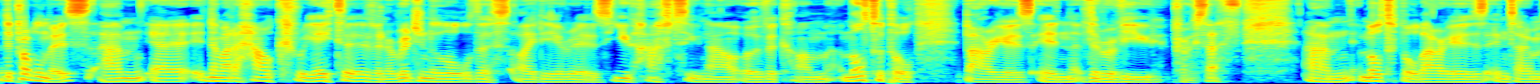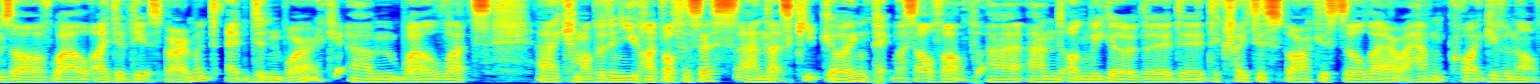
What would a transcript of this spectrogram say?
the problem is, um, no matter how creative and original this idea is, you have to now overcome multiple barriers in the review process. Um, multiple barriers in terms of, well, I did the experiment, it didn't work. Um, well, let's uh, come up with a new hypothesis and let's keep going, pick myself up, uh, and on we go. The, the, the creative spark is still there. I haven't quite given up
